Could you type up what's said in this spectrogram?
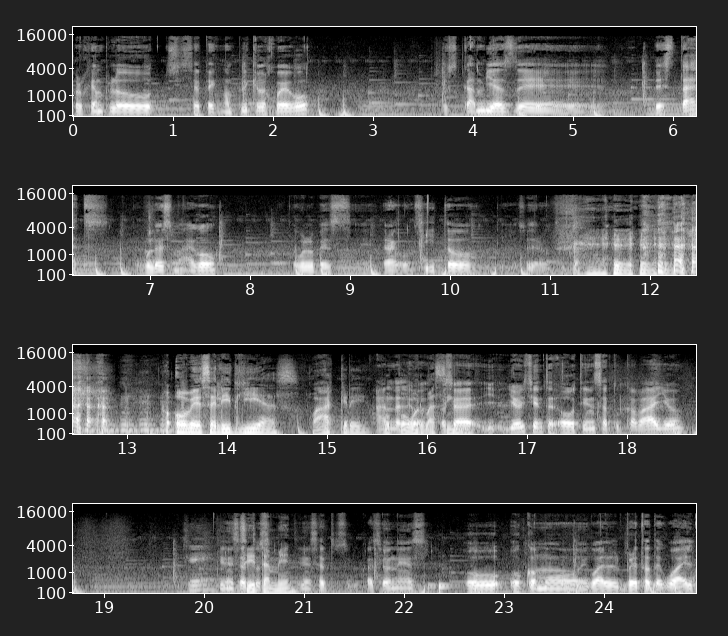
por ejemplo, si se te complica el juego, pues cambias de, de stats. Te vuelves mago, te vuelves eh, dragoncito. Yo soy dragoncito. O ves Elite Guías, o Acre, Ándale, o Power o, o sea, yo yo siento, o tienes a tu caballo, Sí. Tienes a Sí, tus, también. Tienes a tus invocaciones. O, o como igual Breath of the Wild,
